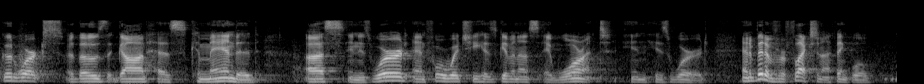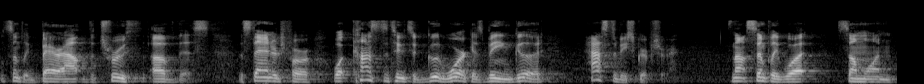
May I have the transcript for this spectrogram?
Good works are those that God has commanded us in His Word and for which He has given us a warrant in His Word. And a bit of reflection, I think, will, will simply bear out the truth of this. The standard for what constitutes a good work as being good has to be Scripture. It's not simply what someone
